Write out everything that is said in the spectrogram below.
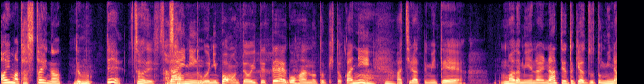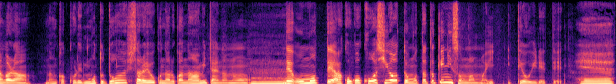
あ今足したいなって思って、そうです。ダイニングにボーンって置いててご飯の時とかに、うんうん。あちらって見てまだ見えないなっていう時はずっと見ながらなんかこれもっとどうしたらよくなるかなみたいなのを、うん。で思ってあこここうしようって思った時にそのまんまい手を入れて。へえ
